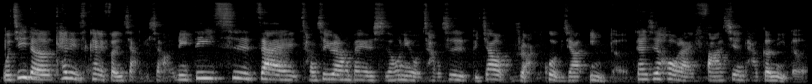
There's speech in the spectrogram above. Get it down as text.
我记得 Kelly 可以分享一下，你第一次在尝试月亮杯的时候，你有尝试比较软或比较硬的，但是后来发现它跟你的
